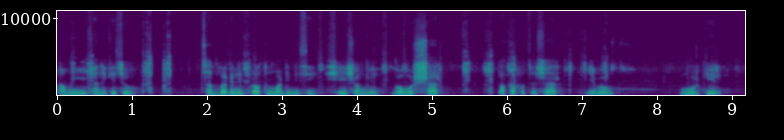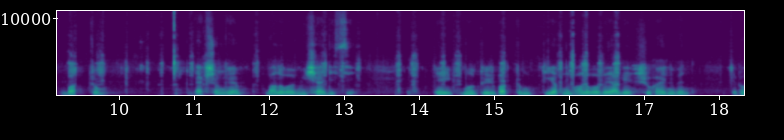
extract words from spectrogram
আমি এখানে কিছু ছাদ বাগানে পুরাতন মাটি নিছি সেই সঙ্গে গোবর সার, পাতা পচা সার এবং মুরগির বাথরুম একসঙ্গে ভালোভাবে মিশাই দিচ্ছি। এই মুরগির বাথরুমটি আপনি ভালোভাবে আগে শুকাই নেবেন এবং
